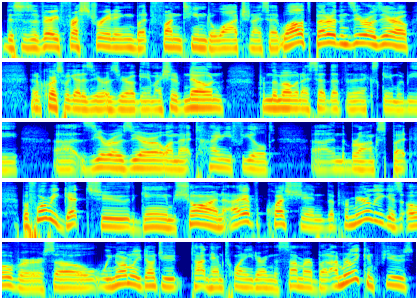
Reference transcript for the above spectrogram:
this is a very frustrating but fun team to watch. And I said, well, it's better than 0 0. And of course, we got a 0 0 game. I should have known from the moment I said that the next game would be uh, 0 0 on that tiny field uh, in the Bronx. But before we get to the game, Sean, I have a question. The Premier League is over, so we normally don't do Tottenham 20 during the summer, but I'm really confused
